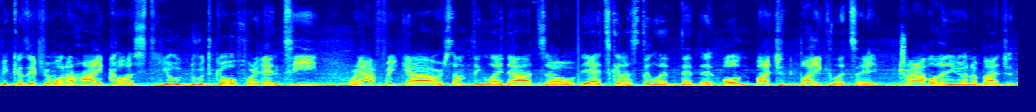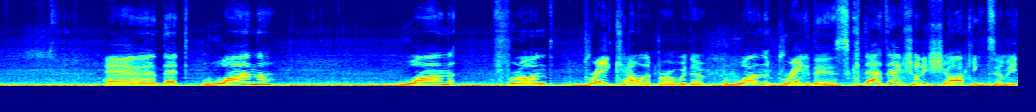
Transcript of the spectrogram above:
because if you want a high cost you would go for NT or Africa or something like that. So yeah it's kind of still a, that a on budget bike let's say. Travel and you're on a budget. And that one one front brake caliper with a one brake disc. That's actually shocking to me.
